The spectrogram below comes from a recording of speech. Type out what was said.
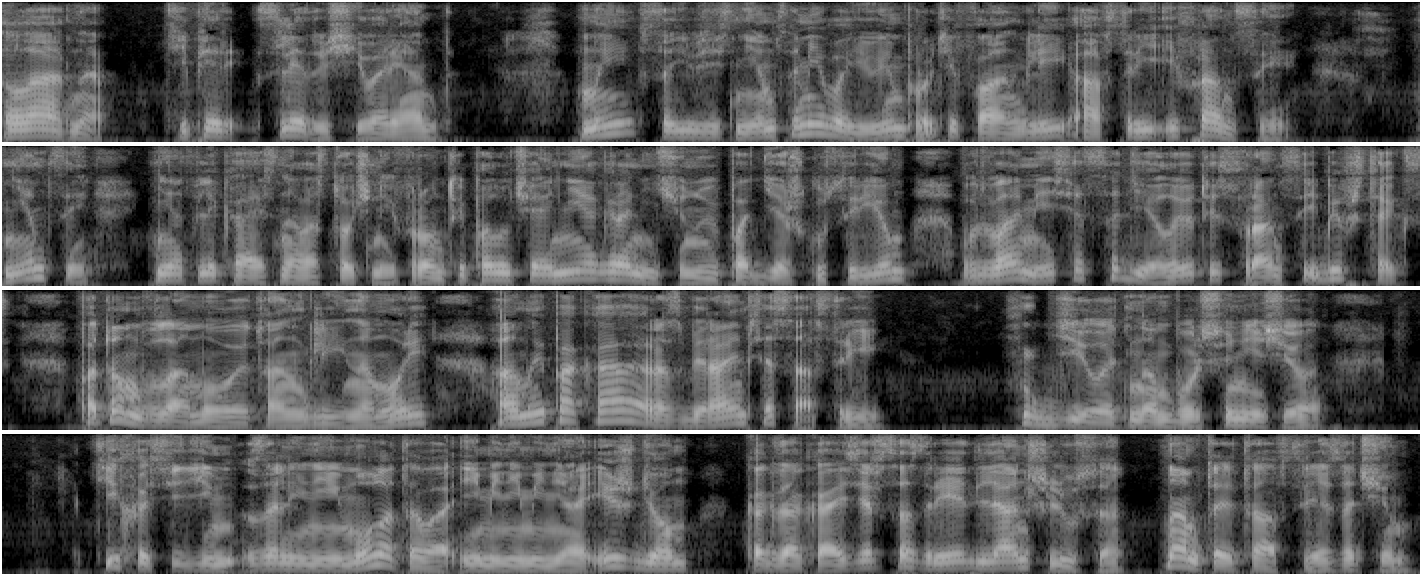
Ладно, теперь следующий вариант. Мы в союзе с немцами воюем против Англии, Австрии и Франции. Немцы, не отвлекаясь на Восточный фронт и получая неограниченную поддержку сырьем, в два месяца делают из Франции бифштекс, потом вламывают Англии на море, а мы пока разбираемся с Австрией. Делать нам больше нечего. Тихо сидим за линией Молотова имени меня и ждем, когда кайзер созреет для аншлюса. Нам-то это Австрия зачем?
